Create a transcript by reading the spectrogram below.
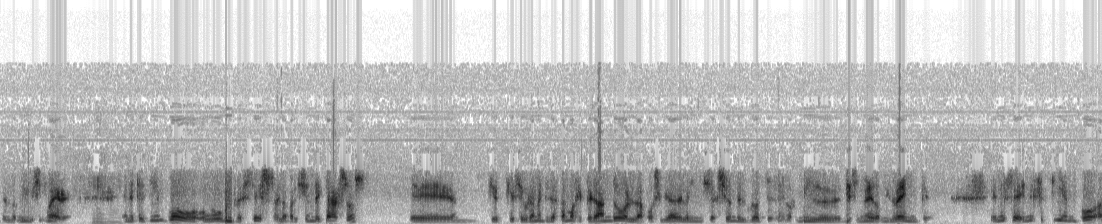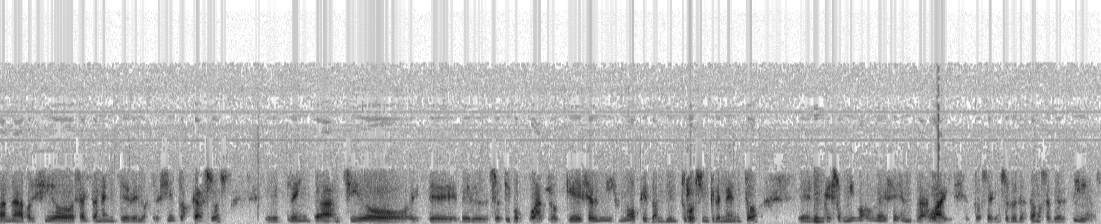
del 2019. En este tiempo hubo un receso en la aparición de casos, eh, que, que, seguramente ya estamos esperando la posibilidad de la iniciación del brote de 2019-2020. En ese, en ese tiempo han aparecido exactamente de los 300 casos, eh, 30 han sido este, del serotipo 4, que es el mismo que también tuvo su incremento en esos mismos meses en Paraguay, ¿cierto? O sea que nosotros ya estamos advertidos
